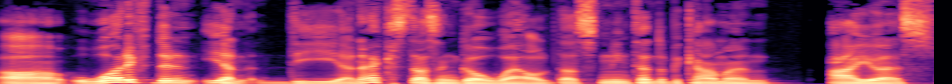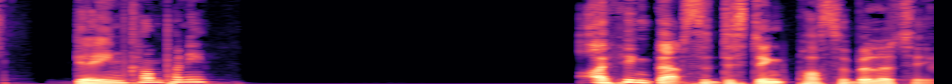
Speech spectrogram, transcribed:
Uh, what if the the NX doesn't go well? Does Nintendo become an iOS game company? I think that's a distinct possibility.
